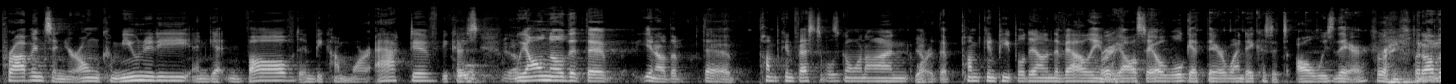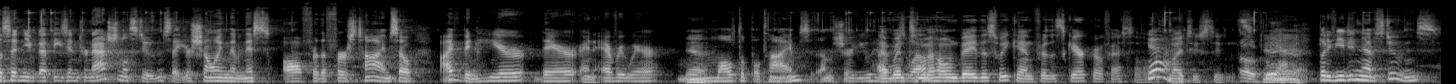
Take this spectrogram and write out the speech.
province and your own community and get involved and become more active because cool. yeah. we all know that the you know the the pumpkin festivals going on yep. or the pumpkin people down in the valley and right. we all say oh we'll get there one day because it's always there right but all of a sudden you've got these international students that you're showing them this all for the first time so i've been here there and everywhere yeah. multiple times i'm sure you have i went well. to mahone bay this weekend for the scarecrow festival yeah. with my two students oh cool. yeah. yeah. but if you didn't have students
